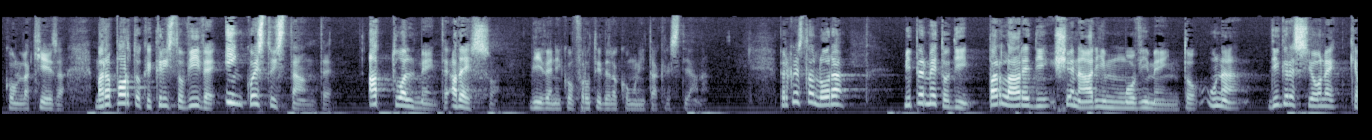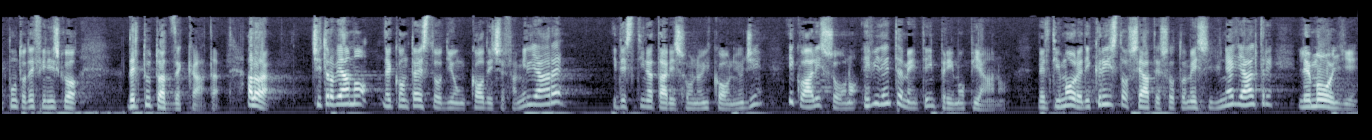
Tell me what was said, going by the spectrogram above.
con la Chiesa, ma il rapporto che Cristo vive in questo istante, attualmente, adesso, vive nei confronti della comunità cristiana. Per questo allora mi permetto di parlare di scenari in movimento, una digressione che appunto definisco del tutto azzeccata. Allora, ci troviamo nel contesto di un codice familiare, i destinatari sono i coniugi, i quali sono evidentemente in primo piano. Nel timore di Cristo siate sottomessi gli uni agli altri, le mogli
